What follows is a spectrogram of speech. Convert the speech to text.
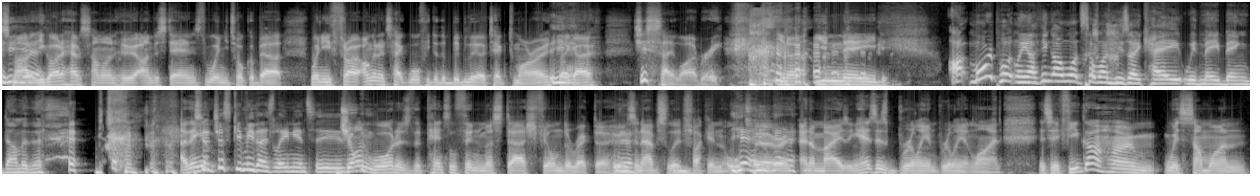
smarter. yeah. You got to have someone who understands when you talk about when you throw. I'm going to take Wolfie to the bibliothèque tomorrow. They go, just say library. you know, you need. Uh, more importantly, I think I want someone who's okay with me being dumber than. I think so it- just give me those leniencies. John Waters, the pencil thin mustache film director, who's Yeah. an absolute fucking auteur Yeah, yeah. And, and amazing, he has this brilliant, brilliant line. It's if you go home with someone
